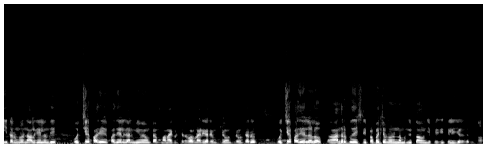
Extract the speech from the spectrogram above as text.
ఈ టర్మ్లో నాలుగేళ్ళు ఉంది. వచ్చే పది పదేళ్ళు కానీ మేమే ఉంటాం. మా నాయకుడు చంద్రబాబు నాయుడు గారు ముఖ్యమంత్రి ఉంటారు. వచ్చే పదేళ్ళలో ఆంధ్రప్రదేశ్ని ప్రపంచంలో నిలుపుతామని చెప్పేసి తెలియజేయడం జరుగుతాం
